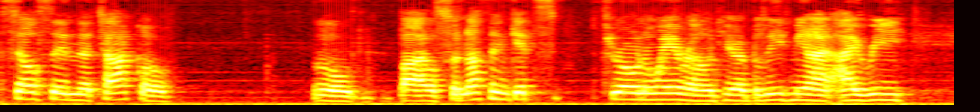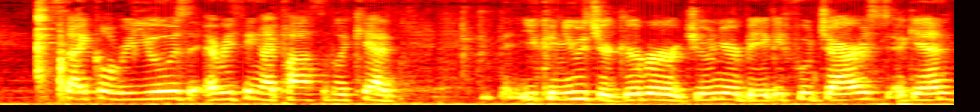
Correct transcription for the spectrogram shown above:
salsa in the taco little bottle, so nothing gets thrown away around here. Believe me, I, I recycle, reuse everything I possibly can. You can use your Gerber Junior baby food jars again.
